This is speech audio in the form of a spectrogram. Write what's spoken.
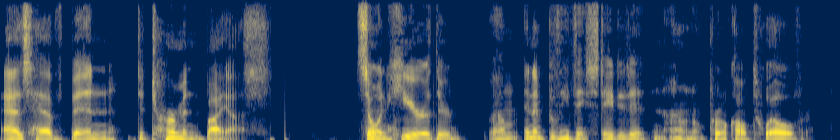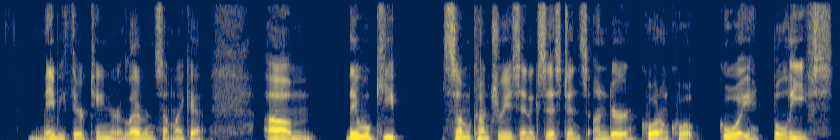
as have been determined by us. So in here, they're, um, and I believe they stated it in, I don't know, Protocol 12 or maybe 13 or 11, something like that. Um, they will keep some countries in existence under quote unquote goy beliefs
